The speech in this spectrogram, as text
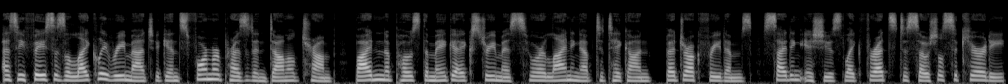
As he faces a likely rematch against former President Donald Trump, Biden opposed the MAGA extremists who are lining up to take on bedrock freedoms, citing issues like threats to Social Security,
